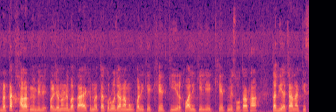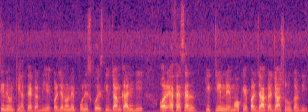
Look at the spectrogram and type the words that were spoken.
मृतक हालत में मिले। परिजनों ने बताया कि मृतक रोज़ाना मूंगफली के खेत की रखवाली के लिए खेत में सोता था, तभी अचानक किसी ने उनकी हत्या कर दी है। परिजनों ने पुलिस को इसकी जानकारी दी और एफएसएल की टीम ने मौके पर जाकर जाँच शुरू कर दी।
